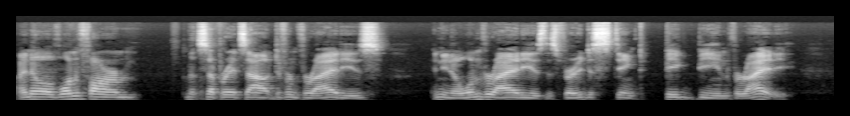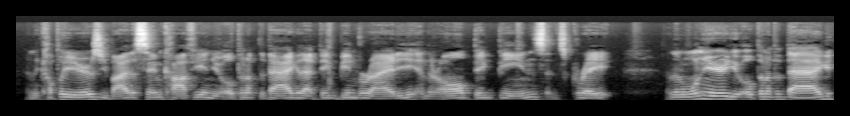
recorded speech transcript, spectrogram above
I know of one farm that separates out different varieties, and you know, one variety is this very distinct big bean variety. In a couple years, you buy the same coffee and you open up the bag of that big bean variety, and they're all big beans, and it's great. And then one year, you open up a bag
